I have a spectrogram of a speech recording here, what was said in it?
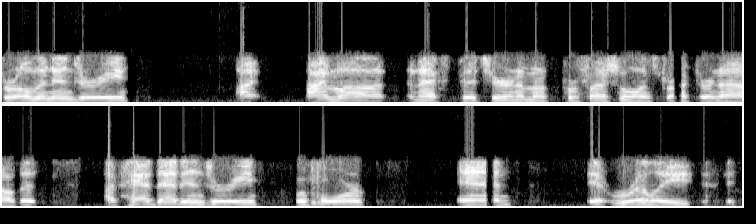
Stroman injury. I I'm a, an ex pitcher and I'm a professional instructor now. That I've had that injury before, and it really it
